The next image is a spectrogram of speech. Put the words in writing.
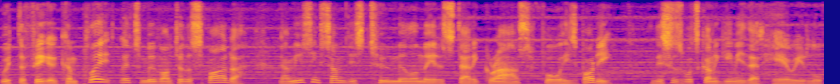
With the figure complete, let's move on to the spider. Now I'm using some of this 2mm static grass for his body. This is what's going to give me that hairy look.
